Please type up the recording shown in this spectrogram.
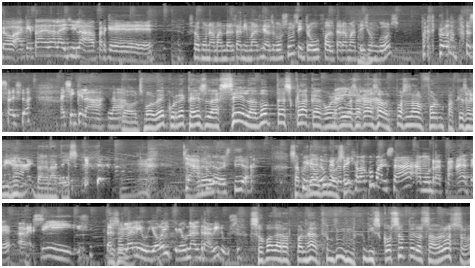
no, aquesta he d'elegir la A perquè sóc un amant dels animals i dels gossos i trobo faltar ara mateix un gos per treure la passejar. Així que la A, la A. Doncs molt bé, correcte, és la C, l'adoptes, clar que quan arribes a casa el poses al forn perquè és aliment de gratis. Ja, greu. però, hòstia. Sap Cuidado, que tot així. això va començar amb un ratpenat, eh? A veure si després sí. la liu jo i creo un altre virus. Sopa de ratpenat, viscoso però sabroso.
